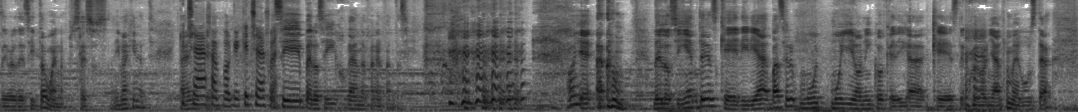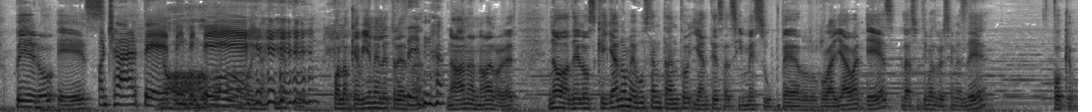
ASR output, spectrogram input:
de verdecito? Bueno, pues esos, imagínate. Qué Ay, chafa, que- porque qué chafa. Pues sí, pero seguí jugando Final Fantasy. Oye, de los siguientes que diría, va a ser muy, muy irónico que diga que este juego ya no me gusta, pero es... Uncharted, No, tin, tin. imagínate. Por lo que viene el E3, Sí, ¿no? no, no, no, al revés. No, de los que ya no me gustan tanto y antes así me super rayaban es las últimas versiones de Pokémon.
